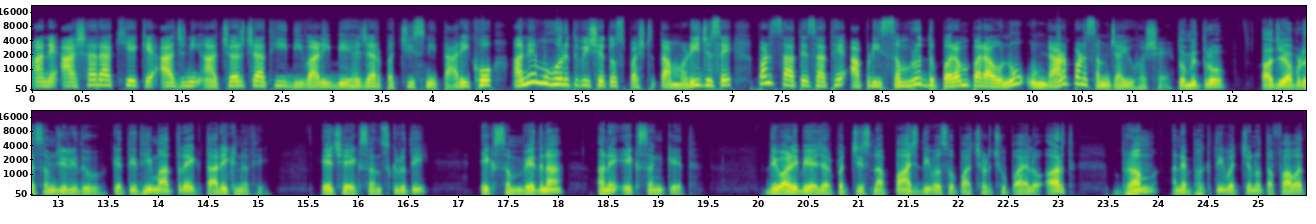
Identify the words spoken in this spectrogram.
અને આશા રાખીએ કે આજની આ ચર્ચાથી દિવાળી બે હજાર પચીસની તારીખો અને મુહૂર્ત વિશે તો સ્પષ્ટતા મળી જશે પણ સાથે સાથે આપણી સમૃદ્ધ પરંપરાઓનું ઊંડાણ પણ સમજાયું હશે. તો મિત્રો આજે આપણે સમજી લીધું કે તિથિ માત્ર એક તારીખ નથી. એ છે એક સંસ્કૃતિ એક સંવેદના અને એક સંકેત. દિવાળી બે હજાર પચીસના પાંચ દિવસો પાછળ છુપાયેલો અર્થ, ભ્રમ અને ભક્તિ વચ્ચેનો તફાવત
